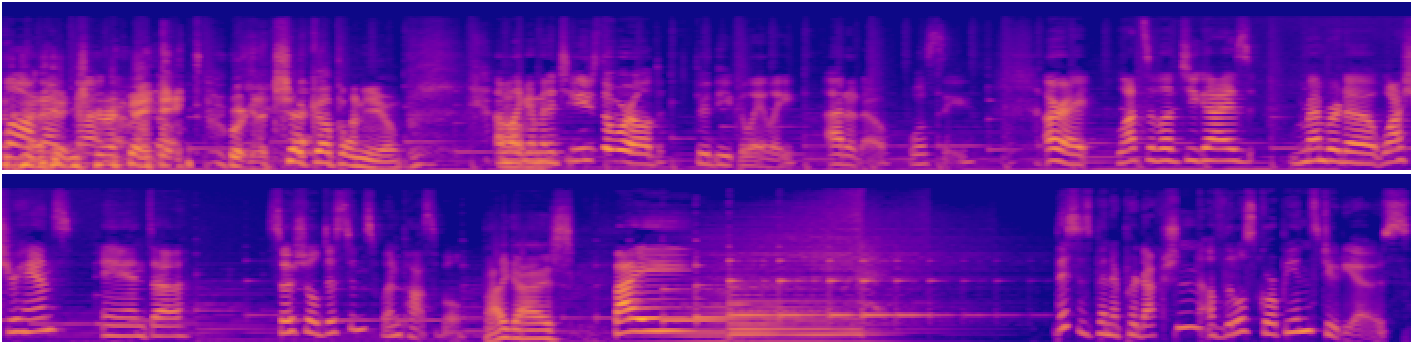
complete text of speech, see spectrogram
along I've gotten. Great. We're gonna check up on you. I'm um, like, I'm um, gonna change the world through the ukulele. I don't know. We'll see. All right. Lots of love to you guys. Remember to wash your hands and uh, social distance when possible. Bye, guys. Bye. This has been a production of Little Scorpion Studios.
